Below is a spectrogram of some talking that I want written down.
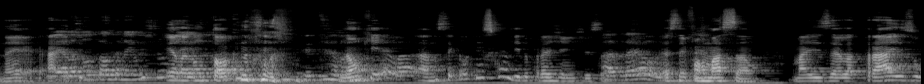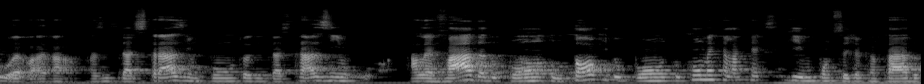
né? E ela não toca nenhum instrumento. Ela não toca, não, então... não que ela, a não ser que ela tenha escondido pra gente essa, essa informação. Mas ela traz, o, a, a, as entidades trazem o ponto, as entidades trazem o, a levada do ponto, o toque do ponto, como é que ela quer que o ponto seja cantado.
